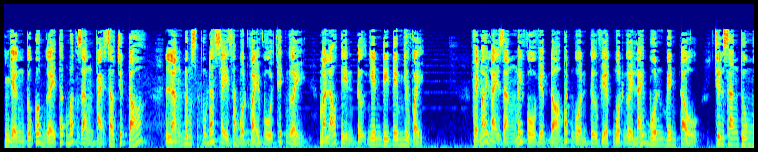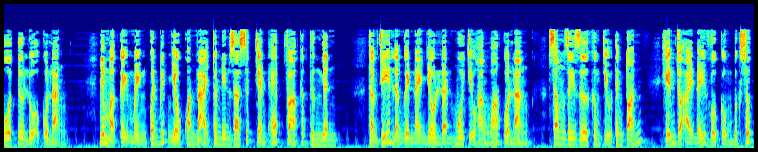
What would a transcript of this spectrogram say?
Nhưng cũng có người thắc mắc rằng tại sao trước đó, làng đông cũng đã xảy ra một vài vụ chết người, mà lão thìn tự nhiên đi đêm như vậy. Phải nói lại rằng mấy vụ việc đó bắt nguồn từ việc một người lái buôn bên tàu chuyên sang thu mua tư lụa của làng nhưng mà cậy mình quen biết nhiều quan lại cho nên ra sức chèn ép và các thương nhân. Thậm chí là người này nhiều lần mua chịu hàng hóa của làng xong dây dưa không chịu thanh toán, khiến cho ai nấy vô cùng bức xúc.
